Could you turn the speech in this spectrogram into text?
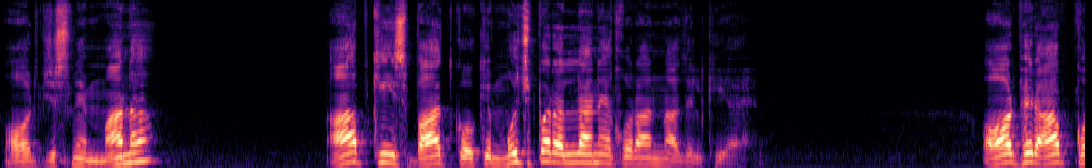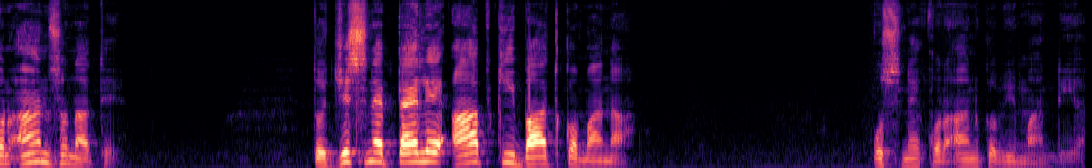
اور جس نے مانا، آپ کی اس بات کو کہ مجھ پر اللہ نے قرآن نازل کیا ہے۔ اور پھر آپ قرآن سناتے۔ تو جس نے پہلے آپ کی بات کو مانا، اس نے قرآن کو بھی مان لیا۔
